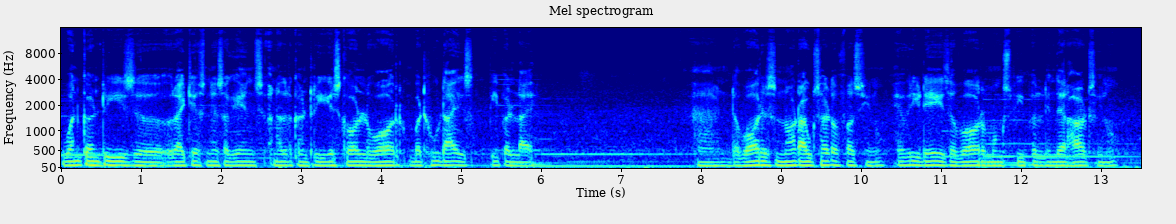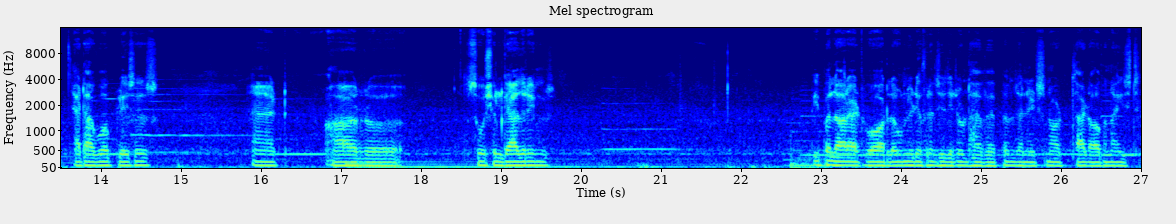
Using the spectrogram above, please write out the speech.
One country's uh, righteousness against another country is called war, but who dies? People die. And the war is not outside of us, you know. Every day is a war amongst people in their hearts, you know, at our workplaces, at our uh, social gatherings, people are at war. The only difference is they don't have weapons and it's not that organized.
